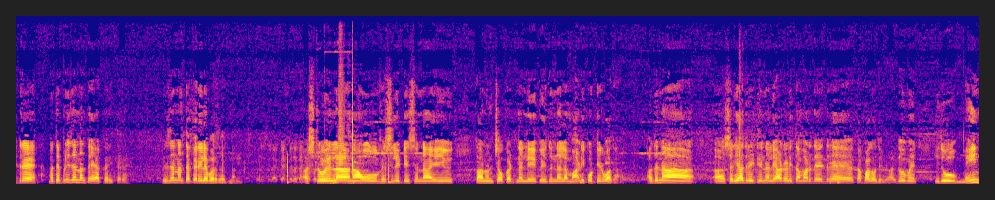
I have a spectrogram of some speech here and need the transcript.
ಇದ್ರೆ ಮತ್ತೆ ಪ್ರಿಸನ್ ಅಂತ ಯಾಕೆ ಕರೀತಾರೆ? ಪ್ರಿಸನ್ ಅಂತ ಕರೀಲೇಬಾರ್ದು ಅದನ್ನ ಅಷ್ಟು ಇಲ್ಲ, ನಾವು ಫೆಸಿಲಿಟೀಸ್ ಅನ್ನ ಈ ಕಾನೂನು ಚೌಕಟ್ಟಿನಲ್ಲಿ ಇದನ್ನೆಲ್ಲ ಮಾಡಿ ಕೊಟ್ಟಿರುವಾಗ, ಅದನ್ನ ಸರಿಯಾದ ರೀತಿಯಲ್ಲಿ ಆಡಳಿತ ಮಾಡದೇ ಇದ್ರೆ ತಪ್ಪಾಗೋದಿಲ್ವ? ಇದು ಇದು ಮೈನ್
